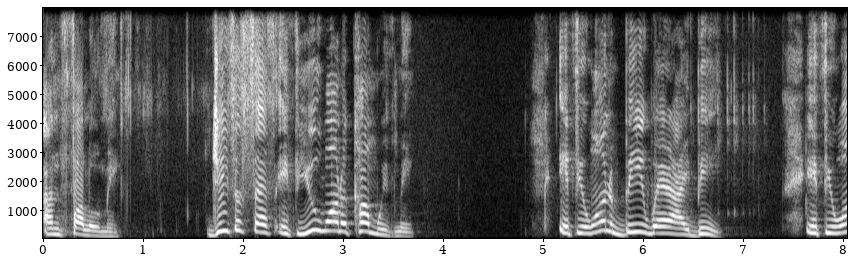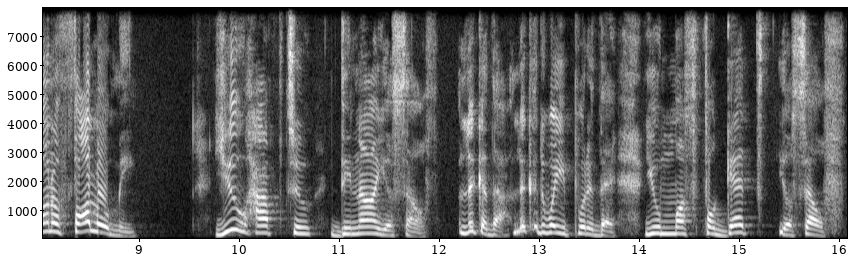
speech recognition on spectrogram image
and follow me. Jesus says, if you want to come with me, if you want to be where I be, if you want to follow me, you have to deny yourself. Look at that. Look at the way you put it there. You must forget yourself.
